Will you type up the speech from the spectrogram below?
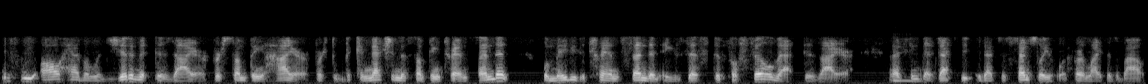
If we all have a legitimate desire for something higher, for the connection to something transcendent, well, maybe the transcendent exists to fulfill that desire. And I think that that's, the, that's essentially what her life is about.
